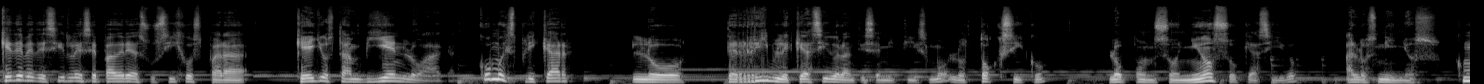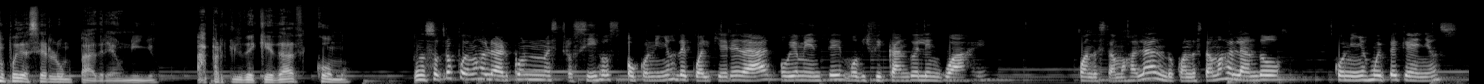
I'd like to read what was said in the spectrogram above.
¿qué debe decirle ese padre a sus hijos para que ellos también lo hagan? ¿Cómo explicar lo terrible que ha sido el antisemitismo, lo tóxico, lo ponzoñoso que ha sido a los niños? ¿Cómo puede hacerlo un padre a un niño? ¿A partir de qué edad? ¿Cómo? Nosotros podemos hablar con nuestros hijos o con niños de cualquier edad, obviamente modificando el lenguaje cuando estamos hablando. Cuando estamos hablando con niños muy pequeños,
